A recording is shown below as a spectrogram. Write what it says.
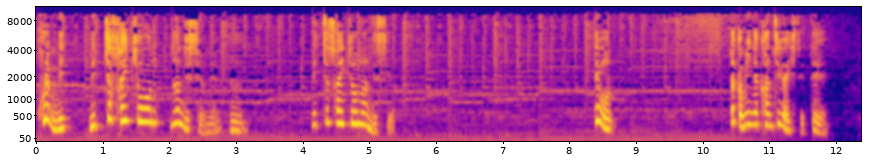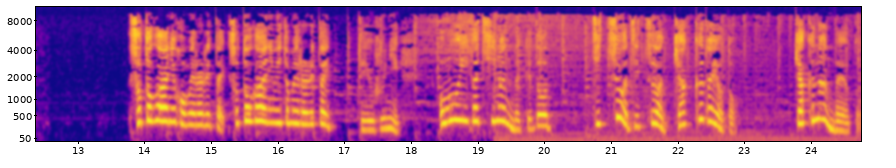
これめ、めっちゃ最強なんですよね。うん。めっちゃ最強なんですよ。でも、なんかみんな勘違いしてて、外側に褒められたい、外側に認められたいっていうふうに思いがちなんだけど、実は実は逆だよと。逆なんだよと。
